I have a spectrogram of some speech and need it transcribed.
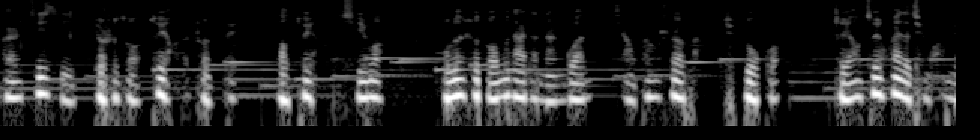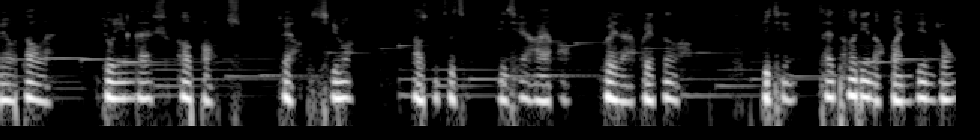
而积极就是做最好的准备，抱最好的希望。无论是多么大的难关，想方设法去度过。只要最坏的情况没有到来，你就应该时刻保持最好的希望，告诉自己一切还好，未来会更好。毕竟在特定的环境中，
